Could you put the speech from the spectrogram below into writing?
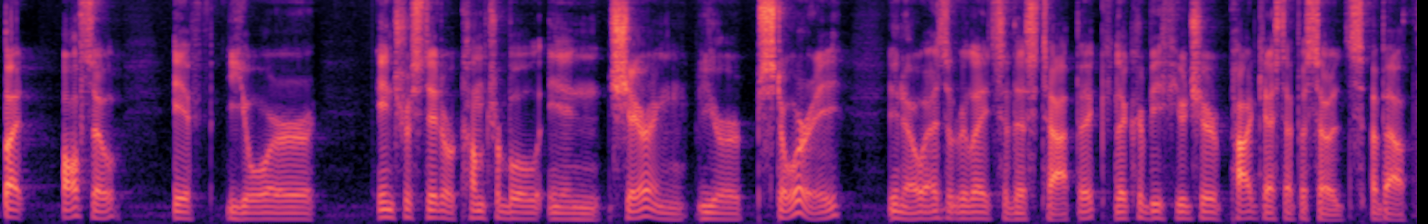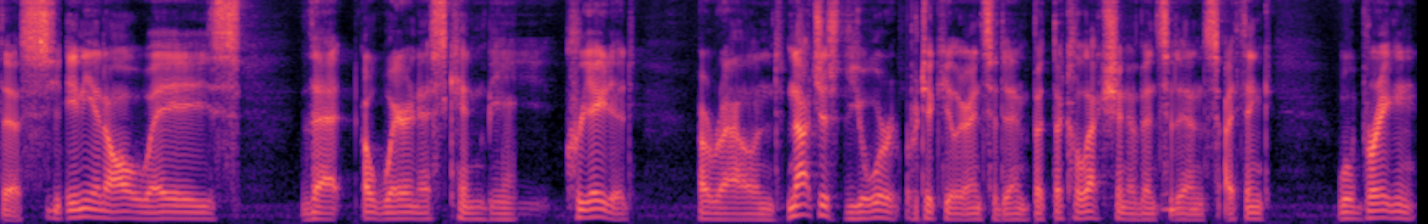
But also, if you're interested or comfortable in sharing your story, you know, as it relates to this topic. There could be future podcast episodes about this. Any and all ways that awareness can be created around not just your particular incident, but the collection of incidents, I think will bring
